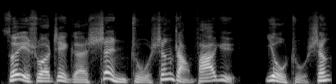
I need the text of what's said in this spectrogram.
所以说，这个肾主生长发育，又主生。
